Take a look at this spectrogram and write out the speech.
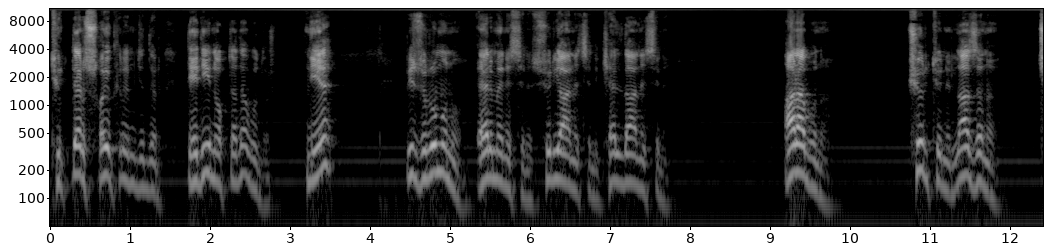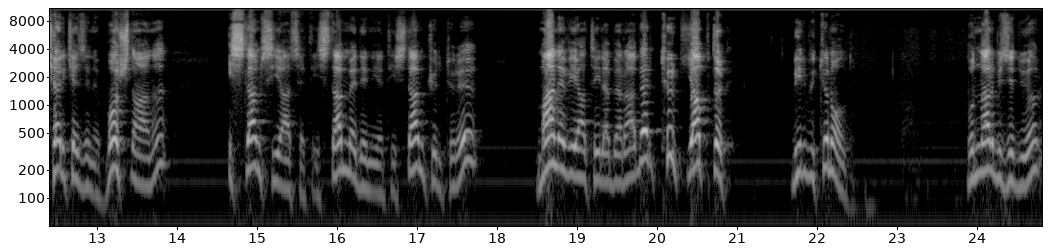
Türkler soykırımcıdır dediği noktada budur. Niye? Biz Rum'unu, Ermenisini, Süryanisini, Keldanisini, Arabını, Kürtünü, Lazını, Çerkezini, Boşnağını İslam siyaseti, İslam medeniyeti, İslam kültürü maneviyatıyla beraber Türk yaptık. Bir bütün oldu. Bunlar bizi diyor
